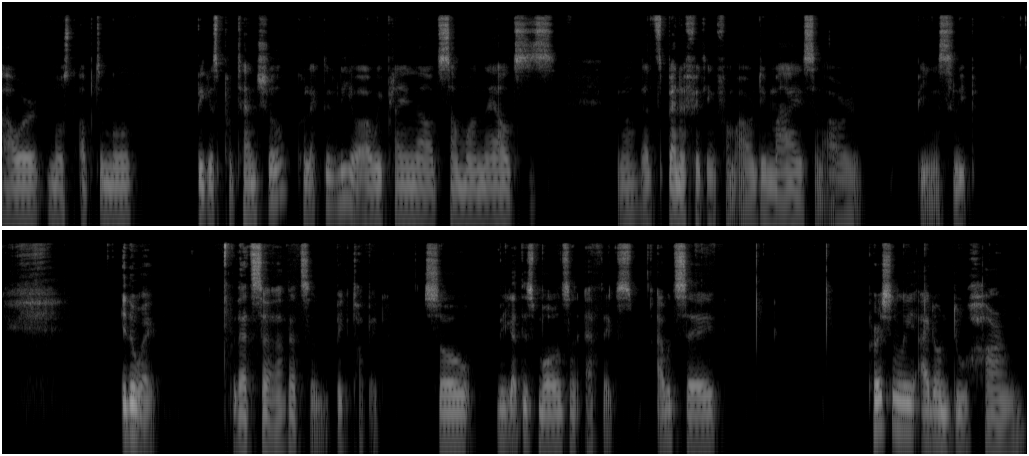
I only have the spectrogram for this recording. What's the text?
our most optimal, biggest potential collectively, or are we playing out someone else's, you know, that's benefiting from our demise and our being asleep? Either way, that's a, that's a big topic. So we got these morals and ethics. I would say, personally, I don't do harm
